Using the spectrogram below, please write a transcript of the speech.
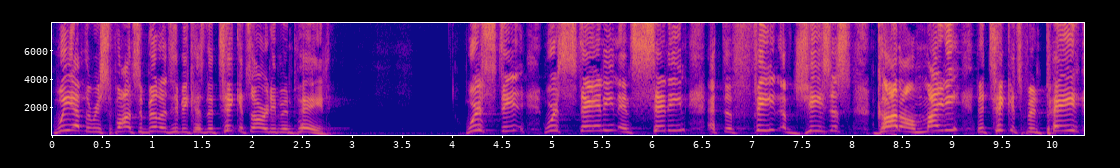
We have the responsibility because the ticket's already been paid. We're, sta- we're standing and sitting at the feet of Jesus, God Almighty. The ticket's been paid.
